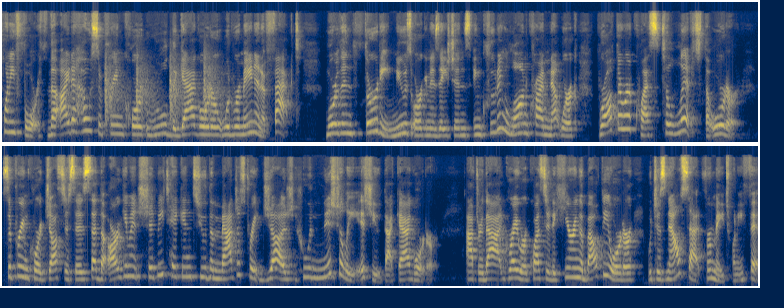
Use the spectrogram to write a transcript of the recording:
24th, the Idaho Supreme Court ruled the gag order would remain in effect. More than 30 news organizations, including Law and Crime Network, brought their request to lift the order. Supreme Court justices said the argument should be taken to the magistrate judge who initially issued that gag order. After that, Gray requested a hearing about the order, which is now set for May 25th.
